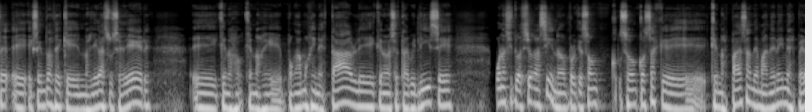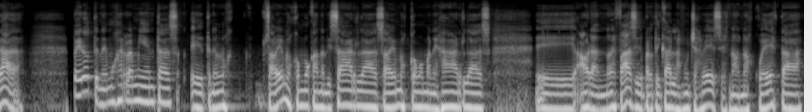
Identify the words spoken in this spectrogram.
eh, exentos de que nos llegue a suceder, eh, que nos, que nos eh, pongamos inestable, que nos estabilice una situación así, ¿no? Porque son, son cosas que, que nos pasan de manera inesperada. Pero tenemos herramientas, tenemos sabemos cómo canalizarlas, sabemos cómo manejarlas. Ahora, no es fácil practicarlas muchas veces, ¿no? nos cuesta,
